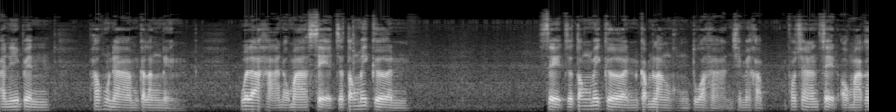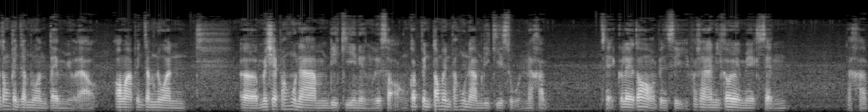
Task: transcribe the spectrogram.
อันนี้เป็นพหุนามกำลังหนึ่งเวลาหารออกมาเศษจะต้องไม่เกิน เศษจะต้องไม่เกินกำลังของตัวหารใช่ไหมครับ เพราะฉะนั้นเศษออกมาก็ต้องเป็นจำนวนเต็มอยู่แล้ว ออกมาเป็นจำนวนเออไม่ใช่พหุนามดีกรีหนึ่งหรือสองก็เป็นต้องเป็นพหุนามดีกรีศูนย์นะครับ เศษก็เลยต้องออกมาเป็นสี่เพราะฉะนั้นอันนี้ก็เลย make sense นะครับ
